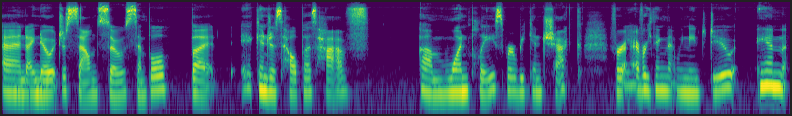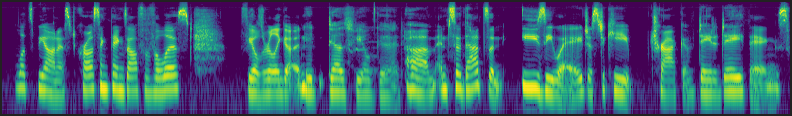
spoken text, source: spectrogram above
And I know it just sounds so simple, but it can just help us have um, one place where we can check for yeah. everything that we need to do. And let's be honest, crossing things off of a list feels really good. It does feel good. Um, and so that's an easy way just to keep track of day to day things.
